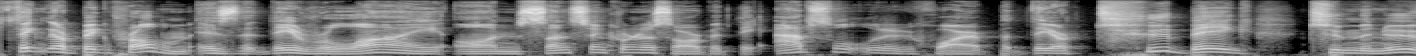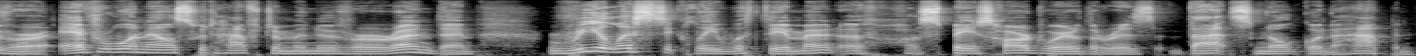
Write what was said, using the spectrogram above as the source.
think their big problem is that they rely on sun synchronous orbit. They absolutely require it, but they are too big to maneuver. Everyone else would have to maneuver around them. Realistically, with the amount of space hardware there is, that's not going to happen.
